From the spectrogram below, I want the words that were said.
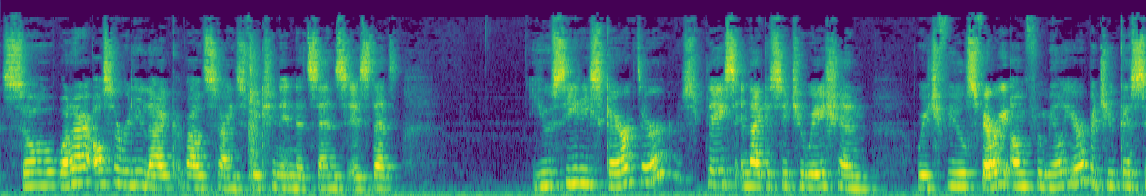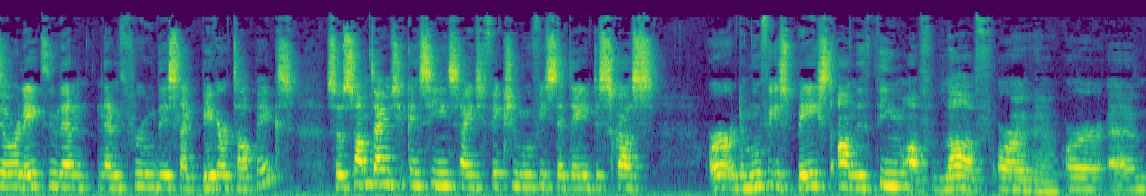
So what I also really like about science fiction in that sense is that you see these characters placed in like a situation which feels very unfamiliar, but you can still relate to them them through these like bigger topics. So sometimes you can see in science fiction movies that they discuss, or the movie is based on the theme of love or mm-hmm. or um,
